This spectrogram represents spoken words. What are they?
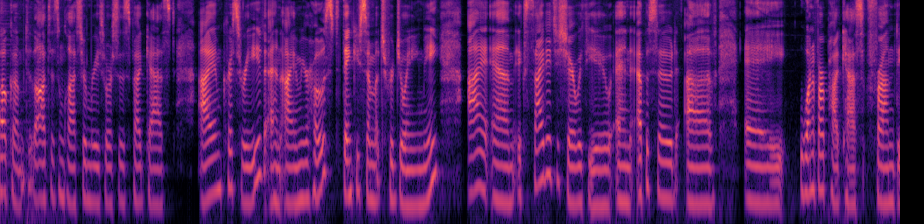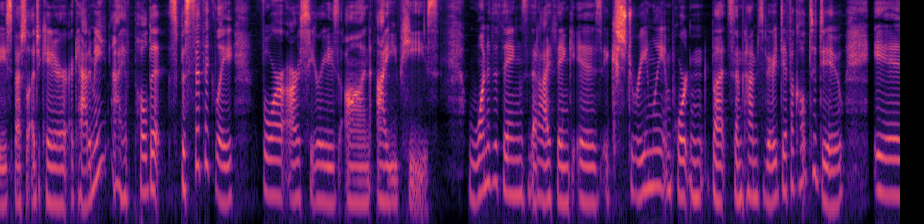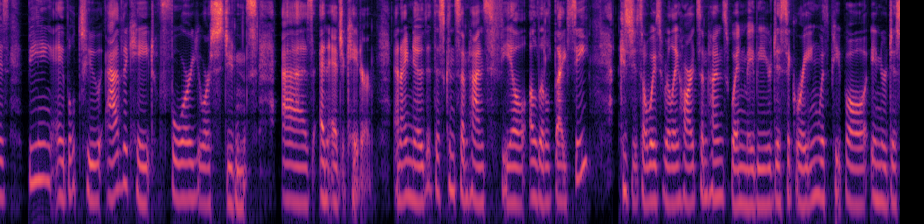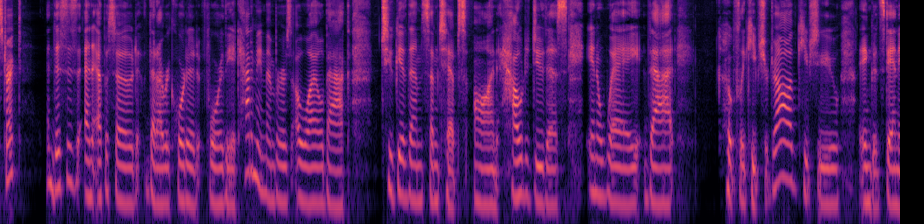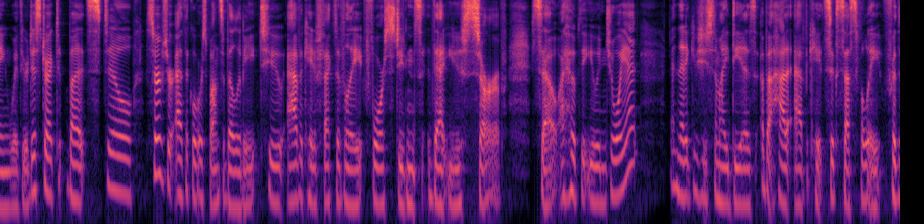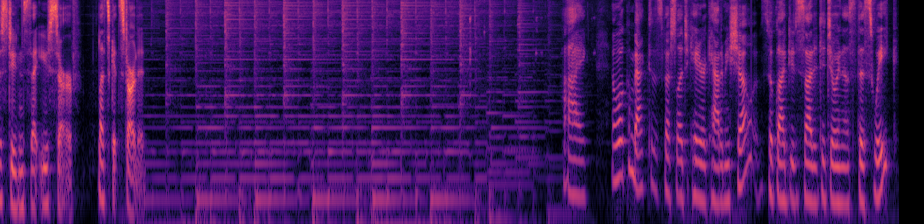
Welcome to the Autism Classroom Resources Podcast. I am Chris Reeve and I am your host. Thank you so much for joining me. I am excited to share with you an episode of a one of our podcasts from the Special Educator Academy. I have pulled it specifically for our series on IEPs. One of the things that I think is extremely important, but sometimes very difficult to do, is being able to advocate for your students as an educator. And I know that this can sometimes feel a little dicey because it's always really hard sometimes when maybe you're disagreeing with people in your district. And this is an episode that I recorded for the Academy members a while back to give them some tips on how to do this in a way that hopefully keeps your job, keeps you in good standing with your district, but still serves your ethical responsibility to advocate effectively for students that you serve. So I hope that you enjoy it and that it gives you some ideas about how to advocate successfully for the students that you serve. Let's get started. Hi, and welcome back to the Special Educator Academy show. I'm so glad you decided to join us this week.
